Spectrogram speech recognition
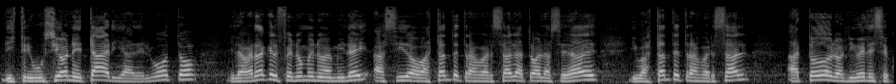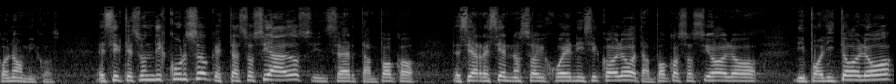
distribución etaria del voto, y la verdad que el fenómeno de Miley ha sido bastante transversal a todas las edades y bastante transversal a todos los niveles económicos. Es decir, que es un discurso que está asociado, sin ser tampoco, decía recién, no soy juez ni psicólogo, tampoco sociólogo ni politólogo,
